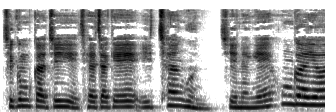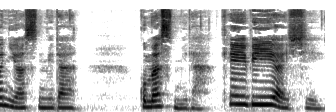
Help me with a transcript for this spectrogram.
지금까지 제작의 이창훈, 진행의 홍가연이었습니다. 고맙습니다. KBRC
